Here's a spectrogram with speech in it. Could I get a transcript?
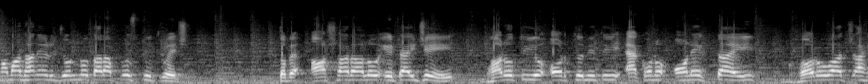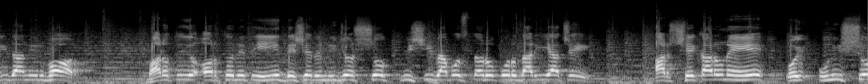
সমাধানের জন্য তারা প্রস্তুত রয়েছে। তবে আশার আলো এটাই যে, ভারতীয় অর্থনীতি এখনও অনেকটাই ঘরোয়া চাহিদা নির্ভর। ভারতীয় অর্থনীতি দেশের নিজস্ব কৃষি ব্যবস্থার উপর দাঁড়িয়ে আছে। আর সে কারণে ওই উনিশশো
